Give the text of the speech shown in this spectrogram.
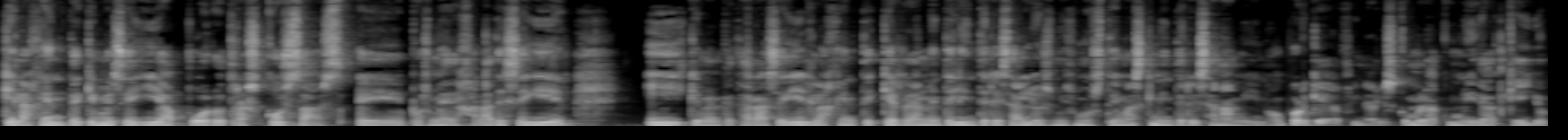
que la gente que me seguía por otras cosas eh, pues me dejara de seguir y que me empezara a seguir la gente que realmente le interesan los mismos temas que me interesan a mí, ¿no? Porque al final es como la comunidad que yo,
